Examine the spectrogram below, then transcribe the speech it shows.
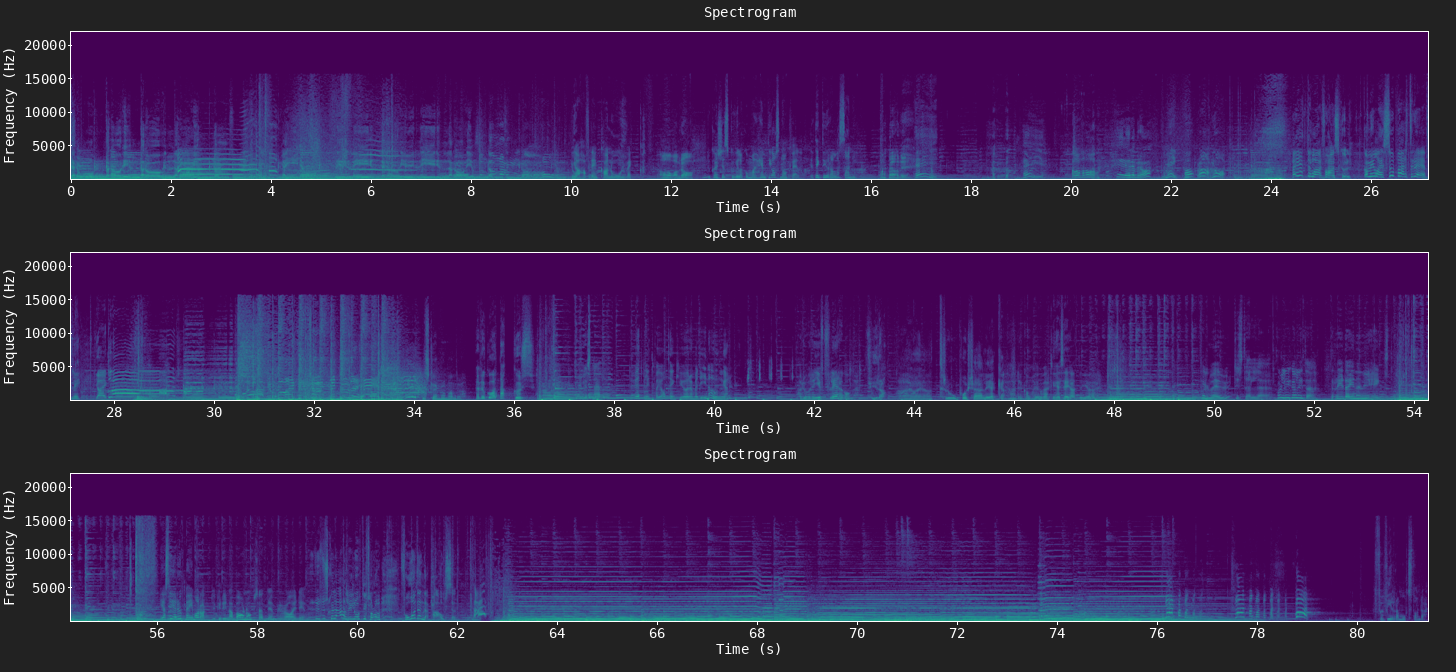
Jag har haft en kanonvecka. Ja, vad bra. Du kanske skulle vilja komma hem till oss någon kväll? Jag tänkte göra lasagne. Hej! Hej! Hallå, hallå! Hej, är det bra? Med mig? Ja. Bra, ja. Jag är jätteglad för hans skull. Camilla är supertrevlig. Jag är glad! Andra. Jag vill gå attackkurs. Du är snäll. Du vet väl inte vad jag tänker göra med dina ungar? Har du varit gift flera gånger? Fyra. Ja, ja, jag tror på kärleken. Ja, det kan man ju verkligen säga att du gör. Följ med ut istället. Får ligga lite. Rida in en ny hingst. Jag säger upp mig imorgon. Tycker dina barn också att det är en bra idé? Du, du skulle aldrig låtit honom få den där pausen. Förvirra motståndaren.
